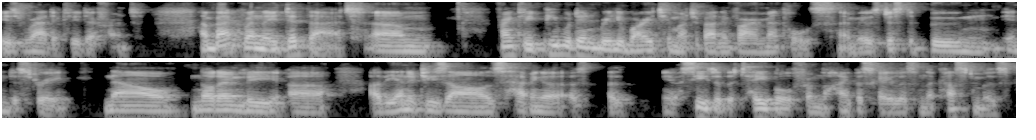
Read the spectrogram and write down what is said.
is radically different. And back when they did that, um, frankly, people didn't really worry too much about environmentals. Mean, it was just a boom industry. Now, not only uh, are the energy czars having a, a, a you know, seat at the table from the hyperscalers and the customers,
